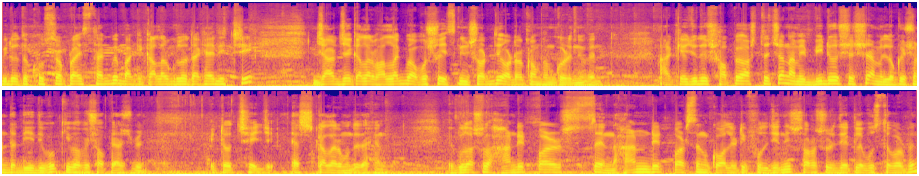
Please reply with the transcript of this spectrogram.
ভিডিওতে খুচরা প্রাইস থাকবে, বাকি কালারগুলো দেখাই দিচ্ছি। যার যে কালার ভালো লাগবে, অবশ্যই স্ক্রিনশট দিয়ে অর্ডার কনফার্ম করে নেবেন। আর কেউ যদি শপে আসতে চান, আমি ভিডিও শেষে আমি লোকেশনটা দিয়ে দিব, কীভাবে শপে আসবেন। এটা হচ্ছে এই যে অ্যাশ কালারের মধ্যে দেখেন। এগুলো আসলে hundred percent hundred percent quality full জিনিস, সরাসরি দেখলে বুঝতে পারবেন।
